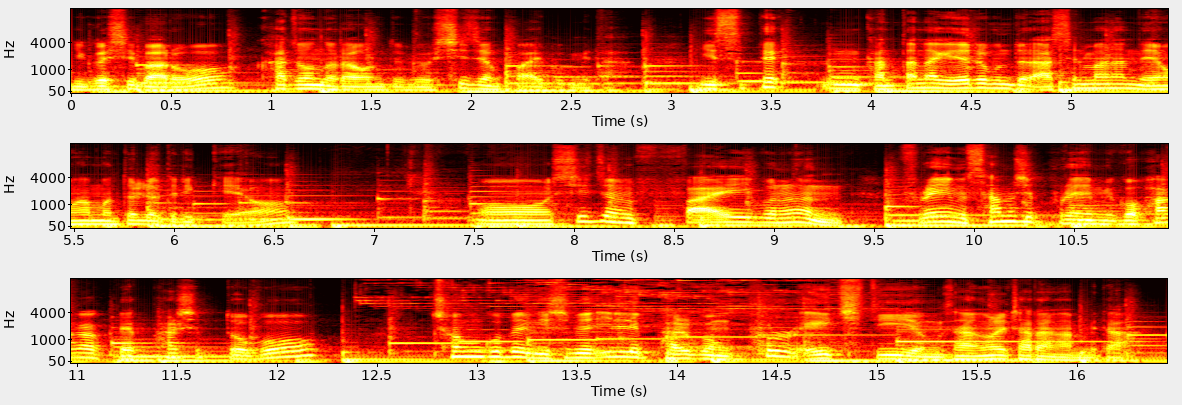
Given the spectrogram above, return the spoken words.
이것이 바로 카존 around view 시즌5입니다. 이 스펙 음, 간단하게 여러분들 아실만한 내용 한번 들려드릴게요. 어, 시즌5는 프레임 30프레임이고 화각 180도고 1920에 1280 full HD 영상을 자랑합니다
